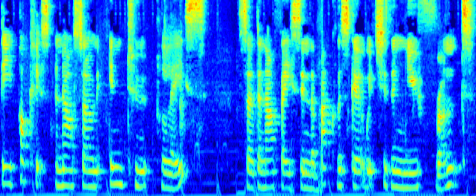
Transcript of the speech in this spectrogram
The pockets are now sewn into place. So they're now facing the back of the skirt, which is the new front.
